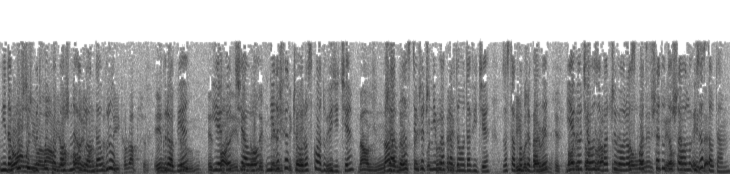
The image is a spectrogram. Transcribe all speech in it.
Nie dopuścisz, by Twój pobożny oglądał grób. W grobie jego ciało nie doświadczyło rozkładu, widzicie? Żadna z tych rzeczy nie była prawdą o Dawidzie. Został pogrzebany, jego ciało zobaczyło rozkład, wszedł do Szeolu i został tam.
